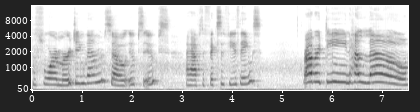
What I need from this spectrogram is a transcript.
before merging them. So oops, oops. I have to fix a few things. Robert Dean, hello.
